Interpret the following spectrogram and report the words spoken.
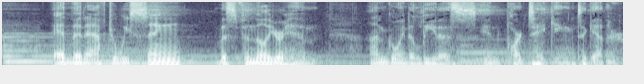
And then after we sing this familiar hymn, I'm going to lead us in partaking together.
